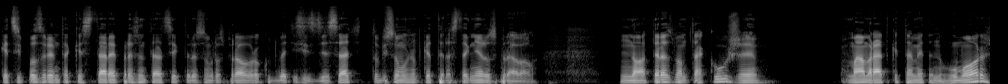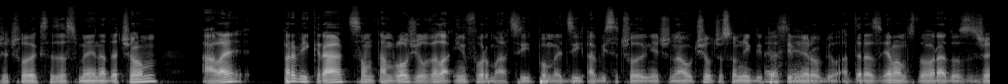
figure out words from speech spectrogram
Keď si pozriem také staré prezentácie, ktoré som rozprával v roku 2010, to by som možno teraz tak nerozprával. No a teraz mám takú, že mám rád, keď tam je ten humor, že človek sa zasmeje na dačom, ale prvýkrát som tam vložil veľa informácií pomedzi, aby sa človek niečo naučil, čo som nikdy predtým nerobil. A teraz ja mám z toho radosť, že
